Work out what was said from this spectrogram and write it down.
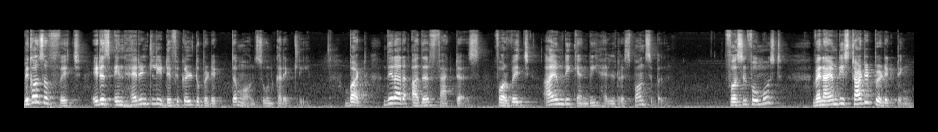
because of which it is inherently difficult to predict the monsoon correctly. But there are other factors for which IMD can be held responsible. First and foremost, when IMD started predicting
